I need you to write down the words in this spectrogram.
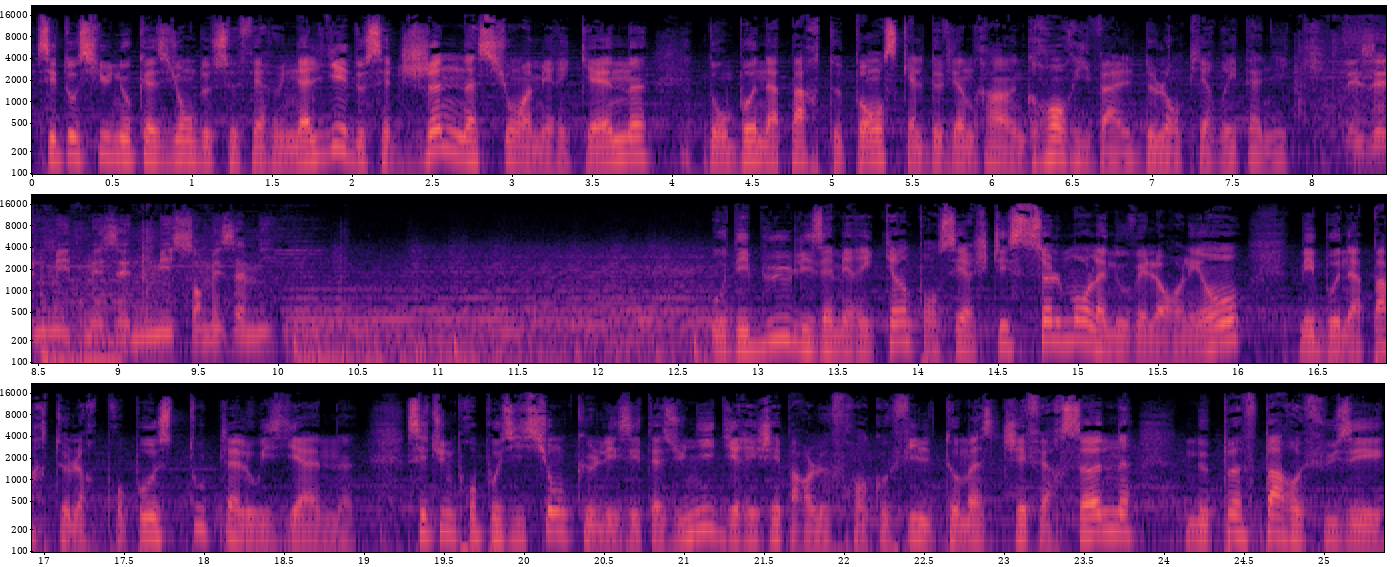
C'est aussi une occasion de se faire une alliée de cette jeune nation américaine dont Bonaparte pense qu'elle deviendra un grand rival de l'Empire britannique. Les ennemis de mes ennemis sont mes amis. Au début, les Américains pensaient acheter seulement la Nouvelle-Orléans, mais Bonaparte leur propose toute la Louisiane. C'est une proposition que les États-Unis, dirigés par le francophile Thomas Jefferson, ne peuvent pas refuser.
